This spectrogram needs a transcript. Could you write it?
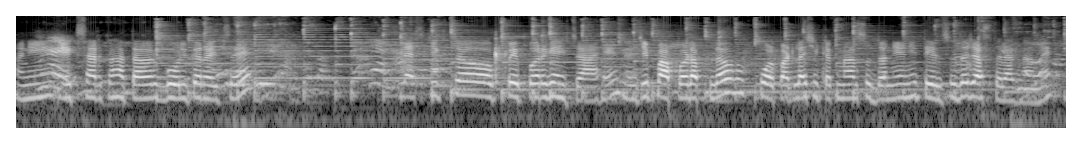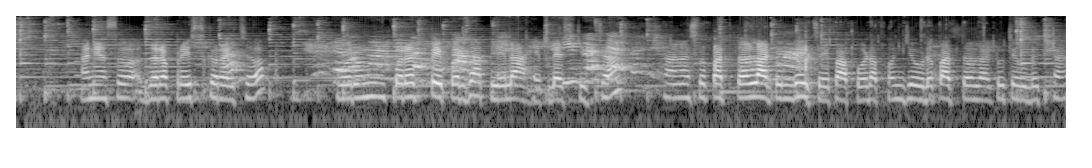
आणि एकसारखं हातावर गोल करायचं आहे प्लॅस्टिकचं पेपर घ्यायचं आहे. म्हणजे पापड आपलं पोळपाटला चिटकणार सुद्धा नाही आणि तेलसुद्धा जास्त लागणार नाही. आणि असं जरा प्रेस करायचं. वरून परत पेपर झाकलेला आहे प्लॅस्टिकचा. छान असं पातळ लाटून घ्यायचं आहे पापड. आपण जेवढं पातळ लाटू तेवढं छान.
